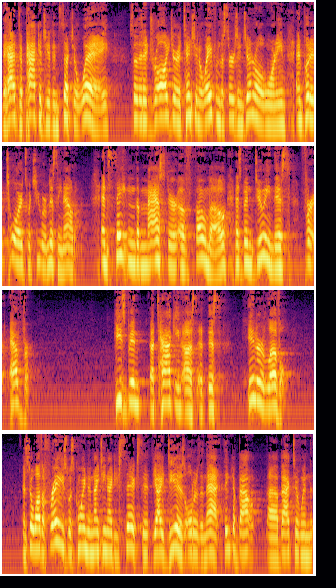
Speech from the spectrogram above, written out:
They had to package it in such a way so that it draws your attention away from the Surgeon General warning and put it towards what you were missing out on. And Satan, the master of FOMO, has been doing this forever. He's been attacking us at this inner level. And so while the phrase was coined in 1996, the, the idea is older than that. Think about uh, back to when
